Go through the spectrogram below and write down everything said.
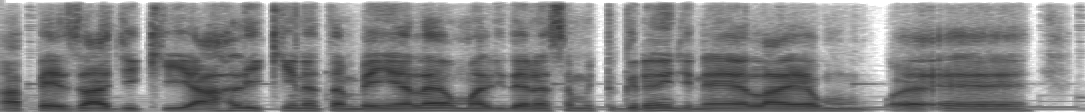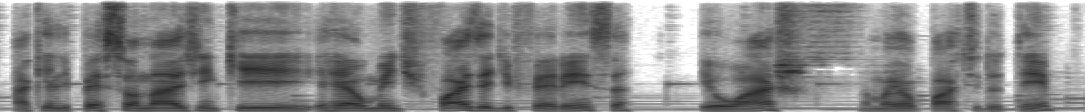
Apesar de que a Arlequina também ela é uma liderança muito grande, né? Ela é, um, é, é aquele personagem que realmente faz a diferença, eu acho, na maior parte do tempo.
